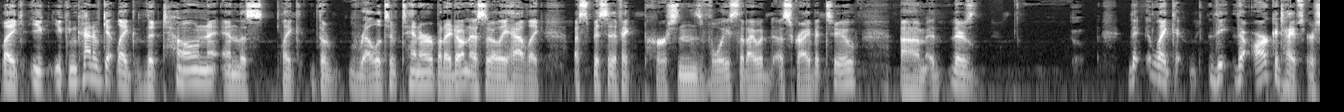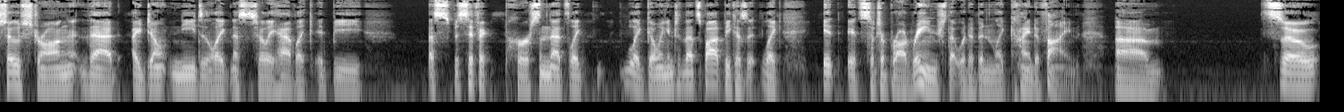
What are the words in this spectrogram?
Like you you can kind of get like the tone and the like the relative tenor but i don't necessarily have like a specific person's voice that i would ascribe it to. Um there's the, like the the archetypes are so strong that i don't need to like necessarily have like it be a specific person that's like like going into that spot because it like it it's such a broad range that would have been like kind of fine. Um so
